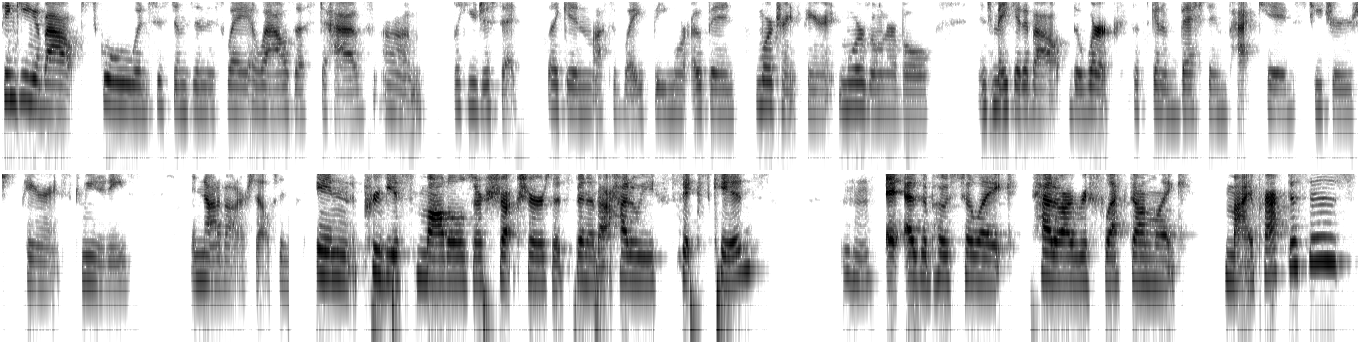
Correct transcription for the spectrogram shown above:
thinking about school and systems in this way allows us to have um, like you just said like in lots of ways be more open more transparent more vulnerable and to make it about the work that's going to best impact kids teachers parents communities and not about ourselves and In previous models or structures, it's been about how do we fix kids hmm as opposed to like how do I reflect on like my practices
